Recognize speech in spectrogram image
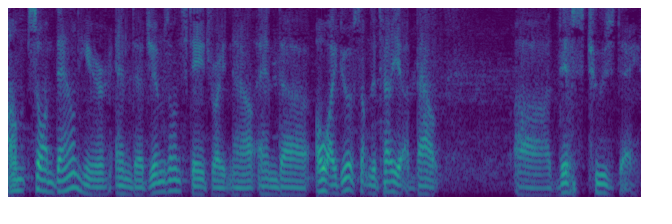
um, so I'm down here, and uh, Jim's on stage right now, and uh, oh, I do have something to tell you about uh, this Tuesday.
